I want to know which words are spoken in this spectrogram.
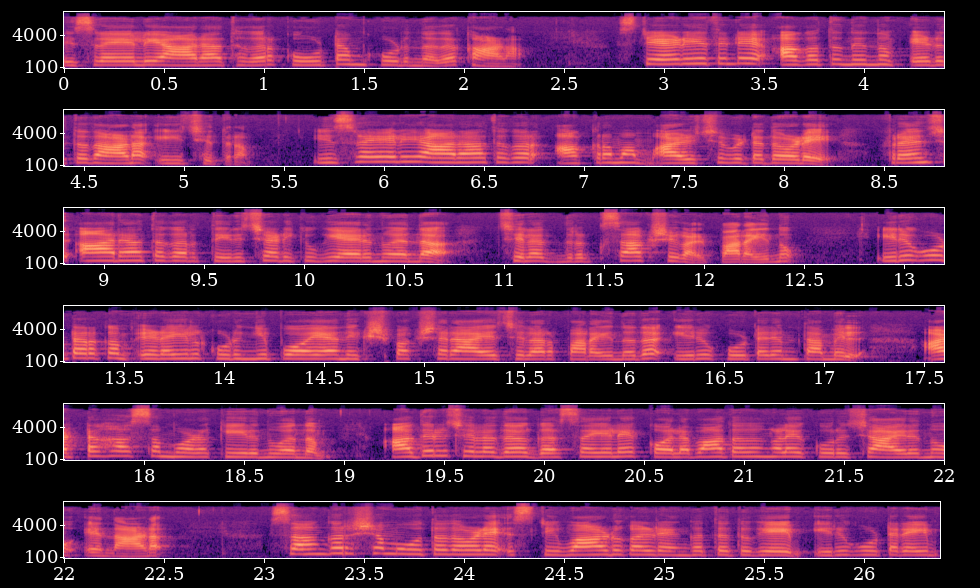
ഇസ്രയേലി ആരാധകർ കൂട്ടം കൂടുന്നത് കാണാം. സ്റ്റേഡിയത്തിന്റെ അകത്തുനിന്നും എടുത്തതാണ് ഈ ചിത്രം. ഇസ്രായേലി ആരാധകർ അക്രമം അഴിച്ചുവിട്ടതോടെ ഫ്രഞ്ച് ആരാധകർ തിരിച്ചടിക്കുകയായിരുന്നു എന്ന് ചില ദൃക്സാക്ഷികൾ പറയുന്നു. ഇരു കൂട്ടർക്കും ഇടയിൽ കുടുങ്ങിപ്പോയ നിഷ്പക്ഷരായ ചിലർ പറയുന്നത് ഇരു കൂട്ടരും തമ്മിൽ അട്ടഹാസം മുഴക്കിയിരുന്നുവെന്നും അതിൽ ചിലത് ഗസയിലെ കൊലപാതകങ്ങളെക്കുറിച്ചായിരുന്നു എന്നാണ്. സംഘർഷം മൂത്തതോടെ സ്റ്റിവാർഡുകൾ രംഗത്തെത്തുകയും ഇരുകൂട്ടരെയും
